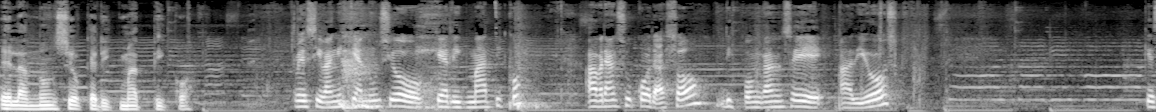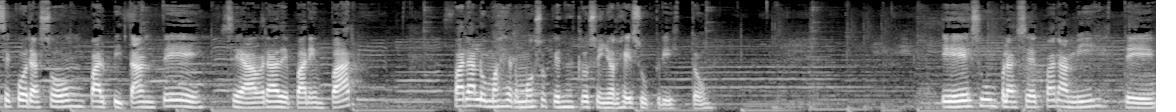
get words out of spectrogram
el anuncio querigmático. Reciban este anuncio querigmático, abran su corazón, dispónganse a Dios, que ese corazón palpitante se abra de par en par para lo más hermoso que es nuestro Señor Jesucristo. Es un placer para mí este,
